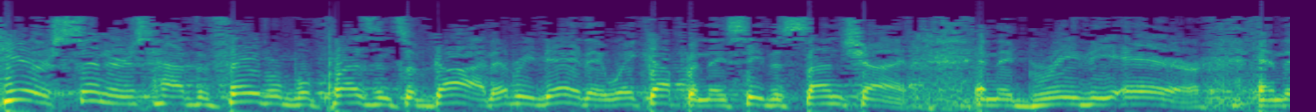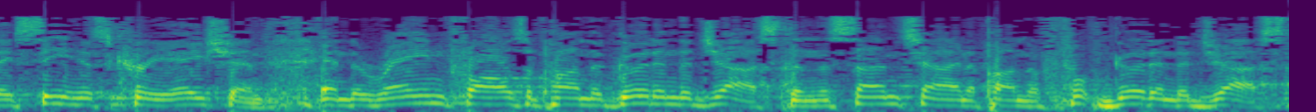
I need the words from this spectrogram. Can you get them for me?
Here, sinners have the favorable presence of God. Every day they wake up and they see the sunshine, and they breathe the air, and they see His creation, and the rain falls upon the good and the just, and the sunshine upon the good and the just.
